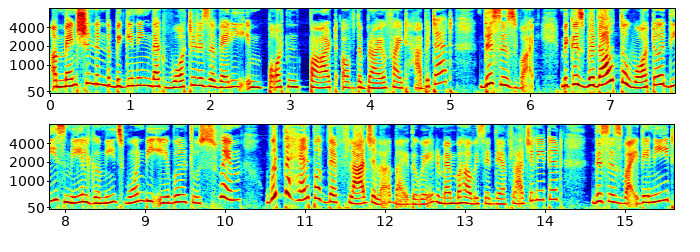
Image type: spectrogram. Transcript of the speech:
uh, mentioned in the beginning that water is a very important part of the bryophyte habitat? This is why. Because without the water, these male gametes won't be able to swim with the help of their flagella, by the way. Remember how we said they are flagellated? This is why. They need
